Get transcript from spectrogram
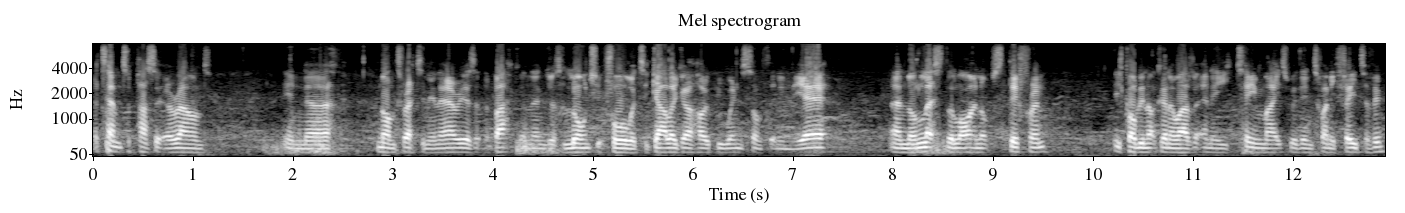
attempt to pass it around in uh, non-threatening areas at the back, and then just launch it forward to Gallagher. Hope he wins something in the air, and unless the lineup's different, he's probably not going to have any teammates within 20 feet of him,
